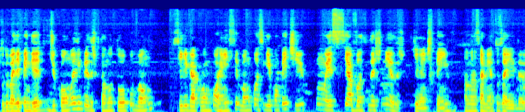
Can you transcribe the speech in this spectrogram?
Tudo vai depender de como as empresas que estão no topo vão se ligar com a concorrência e vão conseguir competir com esse avanço das chinesas. Que a gente tem lançamentos aí da,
